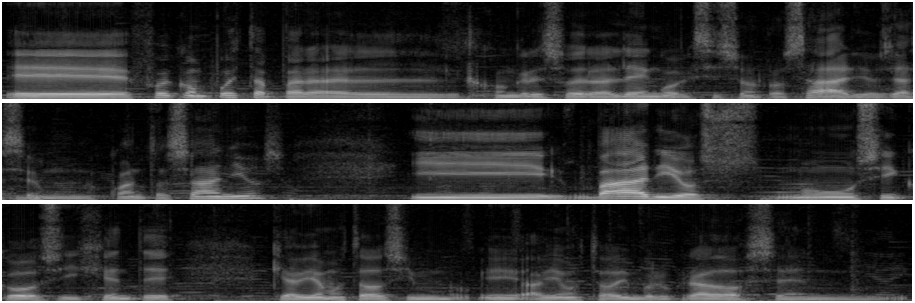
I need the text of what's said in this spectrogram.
eh, fue compuesta para el Congreso de la Lengua que se hizo en Rosario ya hace unos cuantos años y varios músicos y gente que habíamos estado, eh, habíamos estado involucrados en,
